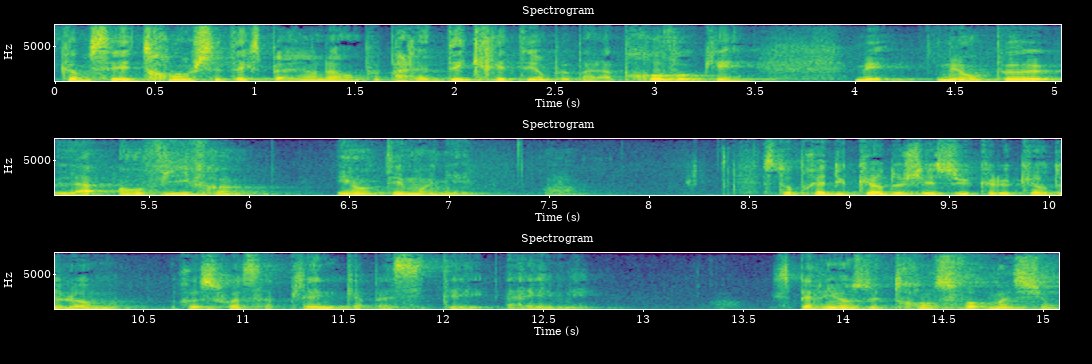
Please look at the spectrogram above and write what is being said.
comme c'est étrange cette expérience-là. On ne peut pas la décréter, on ne peut pas la provoquer, mais, on peut la, en vivre et en témoigner. C'est auprès du cœur de Jésus que le cœur de l'homme reçoit sa pleine capacité à aimer. Expérience de transformation.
